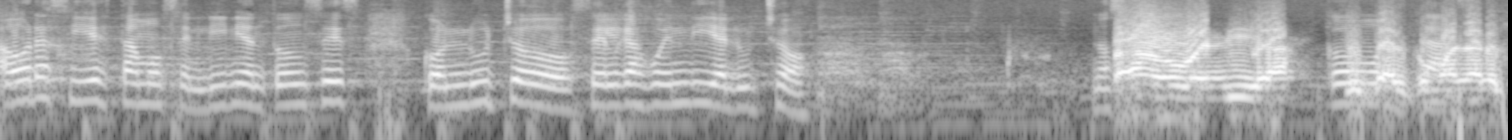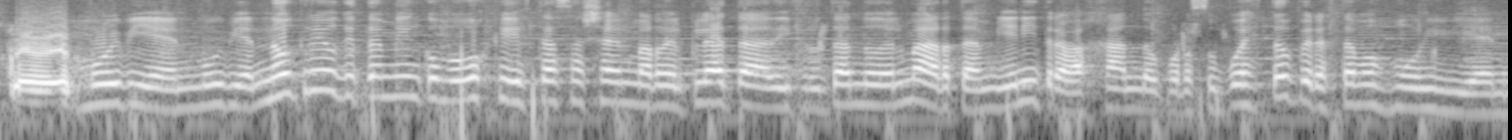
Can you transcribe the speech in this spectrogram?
Ahora sí estamos en línea entonces con Lucho Selgas. Buen día, Lucho. No buen día. ¿Qué tal? ¿Cómo andan ustedes? Muy bien, muy bien. No creo que también como vos que estás allá en Mar del Plata disfrutando del mar también y trabajando, por supuesto, pero estamos muy bien.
